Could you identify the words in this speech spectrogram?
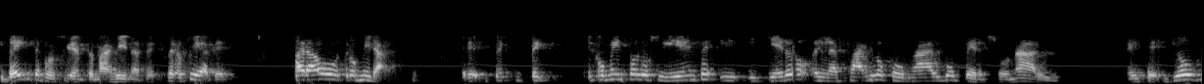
20%, imagínate. Pero fíjate, para otros, mira, eh, te, comento lo siguiente y, quiero enlazarlo con algo personal. Este, yo,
